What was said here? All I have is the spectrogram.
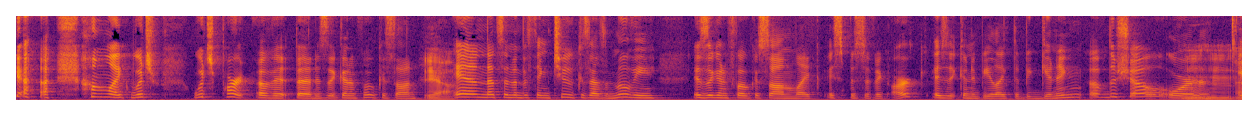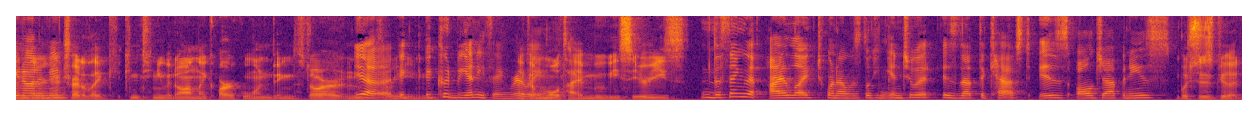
yeah, I'm like, which which part of it then is it going to focus on? Yeah. And that's another thing too, because as a movie, is it going to focus on like a specific arc? Is it going to be like the beginning of the show, or Mhm. you know what I gonna mean? try to like continue it on, like arc one being the start, and yeah, three, it, it could be anything really. like a multi-movie series, the thing that I liked when I was looking into it is that the cast is all Japanese which is good.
